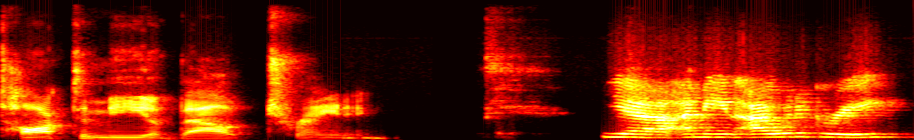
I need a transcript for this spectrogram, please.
Talk to me about training. Yeah i mean i would agree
